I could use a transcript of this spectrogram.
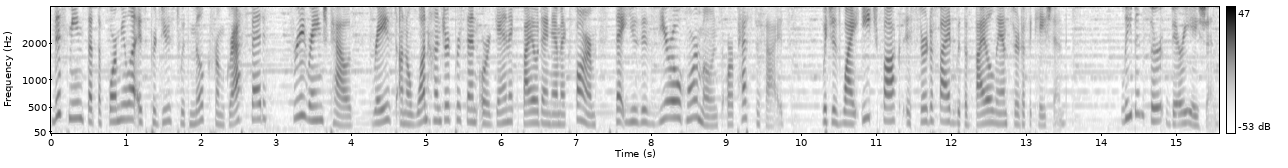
This means that the formula is produced with milk from grass fed, free range cows raised on a 100% organic biodynamic farm that uses zero hormones or pesticides, which is why each box is certified with a Bioland certification. Lebenswert Variation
